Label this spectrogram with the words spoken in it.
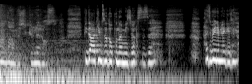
Allah'ıma şükürler olsun. Bir daha kimse dokunamayacak size. Hadi benimle gelin.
